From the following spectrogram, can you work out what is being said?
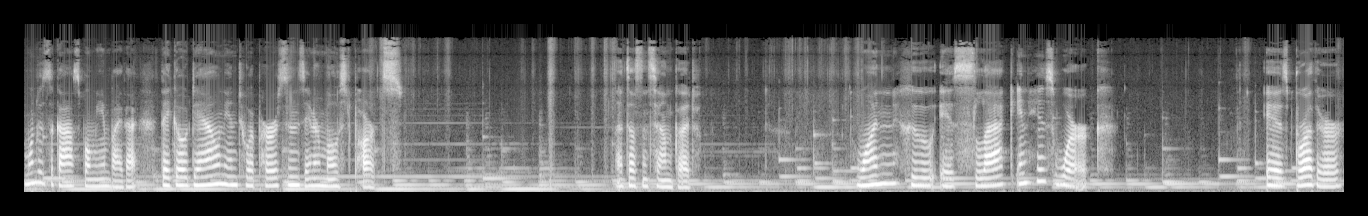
What does the gospel mean by that? They go down into a person's innermost parts. That doesn't sound good. One who is slack in his work is brother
